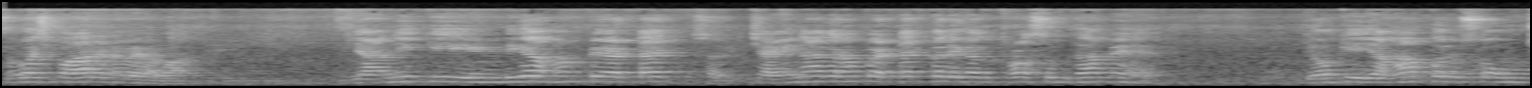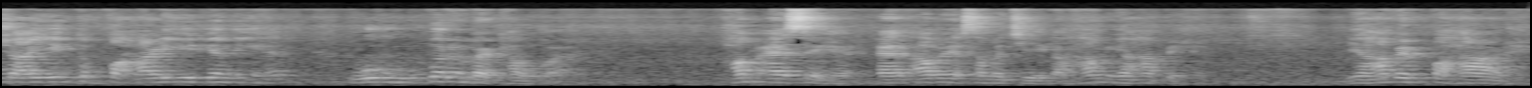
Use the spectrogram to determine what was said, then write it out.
समझ पा रहे हैं ना मेरा बात? यानी कि इंडिया हम पे अटैक सॉरी चाइना अगर हम पे अटैक करेगा तो थोड़ा सुविधा में है। क्योंकि यहाँ पर उसका ऊंचाई एक तो पहाड़ी एरिया नहीं है वो ऊपर में बैठा हुआ है। हम ऐसे हैं अब ये समझिएगा, हम यहाँ पे हैं। यहाँ पे पहाड़ है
